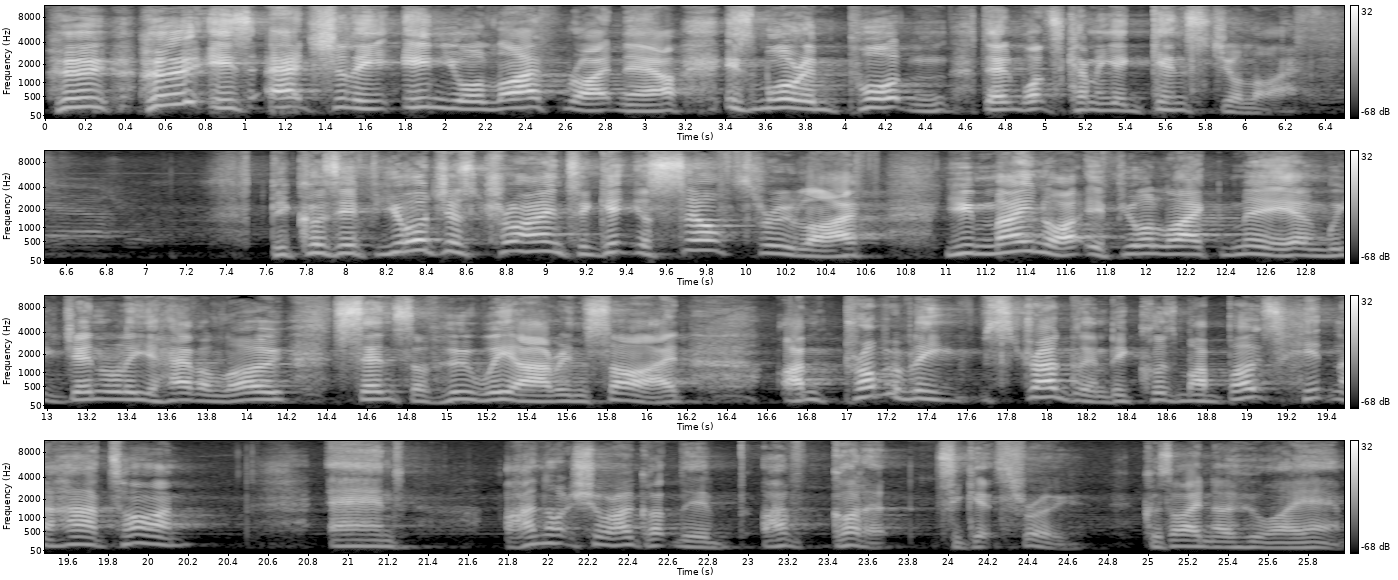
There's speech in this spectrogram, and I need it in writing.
who, who is actually in your life right now is more important than what's coming against your life. Because if you're just trying to get yourself through life, you may not, if you're like me and we generally have a low sense of who we are inside, I'm probably struggling because my boat's hitting a hard time and I'm not sure I got the, I've got it to get through because I know who I am.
